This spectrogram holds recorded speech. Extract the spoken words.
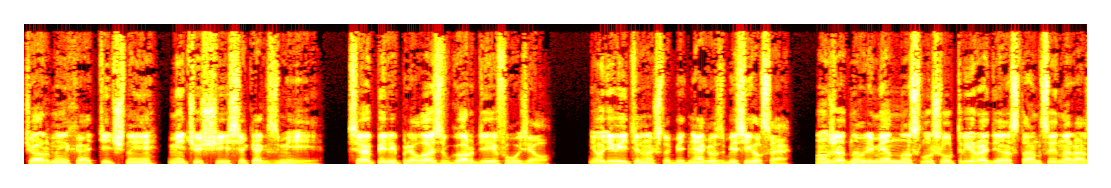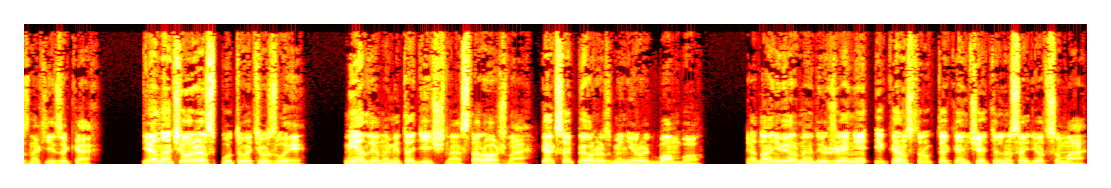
Черные, хаотичные, мечущиеся, как змеи. Все переплелось в Гордиев узел. Неудивительно, что бедняга взбесился. Он же одновременно слушал три радиостанции на разных языках. Я начал распутывать узлы. Медленно, методично, осторожно, как сапер разминирует бомбу. Одно неверное движение, и конструкт окончательно сойдет с ума.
